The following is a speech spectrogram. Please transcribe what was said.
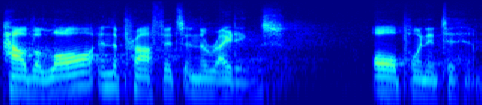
how the law and the prophets and the writings all pointed to him.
